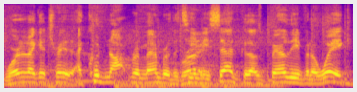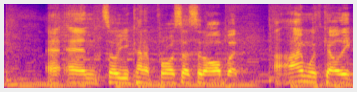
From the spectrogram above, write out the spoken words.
where did I get traded? I could not remember the team right. he said because I was barely even awake, and, and so you kind of process it all, but. I'm with Kelly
